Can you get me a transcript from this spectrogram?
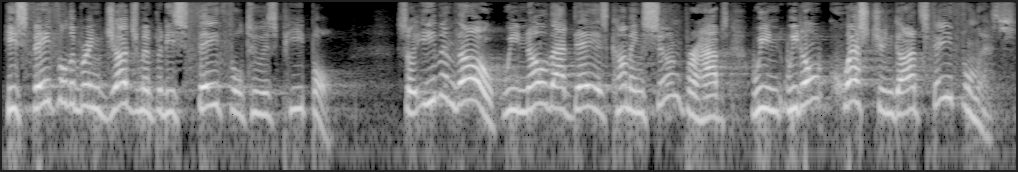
He's faithful to bring judgment, but He's faithful to His people. So even though we know that day is coming soon, perhaps, we, we don't question God's faithfulness.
